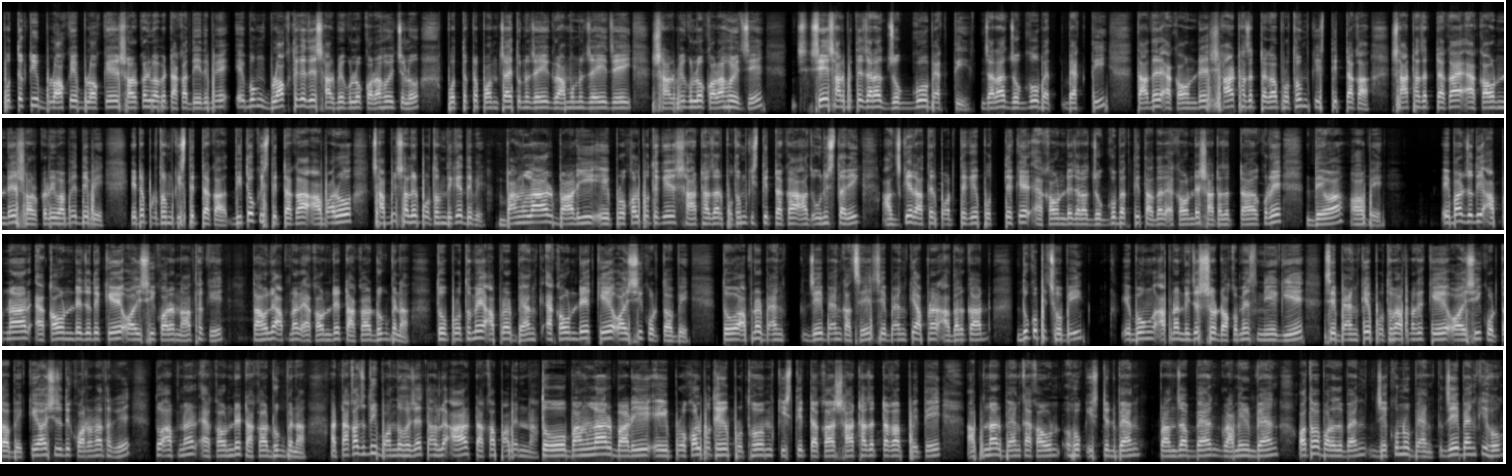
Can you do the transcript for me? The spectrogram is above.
প্রত্যেকটি ব্লকে ব্লকে সরকারিভাবে টাকা দিয়ে দেবে এবং ব্লক থেকে যে সার্ভেগুলো করা হয়েছিল, প্রত্যেকটা পঞ্চায়েত অনুযায়ী, গ্রাম অনুযায়ী যেই সার্ভেগুলো করা হয়েছে সেই সার্ভেতে যারা যোগ্য ব্যক্তি, যারা যোগ্য ব্যক- ব্যক্তি, তাদের অ্যাকাউন্টে ষাট হাজার টাকা, প্রথম কিস্তির টাকা ষাট হাজার টাকা অ্যাকাউন্টে সরকারিভাবে দেবে। এটা প্রথম কিস্তির টাকা। দ্বিতীয় কিস্তির টাকা আবারও ছাব্বিশ সালের প্রথম দিকে দেবে। বাংলার বাড়ি এই প্রকল্প থেকে ষাট হাজার প্রথম কিস্তির টাকা আজ উনিশ তারিখ। আজকে রাতের পর থেকে প্রত্যেকের অ্যাকাউন্টে যারা যোগ্য ব্যক্তি, তাদের অ্যাকাউন্টে ষাট হাজার টাকা করে দেওয়া হবে। এবার যদি আপনার অ্যাকাউন্টে যদি কে ওয়াইসি করা না থাকে, তাহলে আপনার অ্যাকাউন্টে টাকা ঢুকবে না। তো প্রথমে আপনার ব্যাংক অ্যাকাউন্টে কে ওয়াইসি করতে হবে। তো আপনার ব্যাংক, যে ব্যাংক আছে, সে ব্যাংকে আপনার আধার কার্ড দু কপি ছবি এবং আপনার নিজস্ব ডকুমেন্টস নিয়ে গিয়ে সে ব্যাংকে প্রথমে আপনাকে কে ওয়াইসি করতে হবে। কে ওয়াইসি যদি করা না থাকে তো আপনার অ্যাকাউন্টে টাকা ঢুকবে না। আর টাকা যদি বন্ধ হয়ে যায়, তাহলে আর টাকা পাবেন না। তো বাংলার বাড়ি এই প্রকল্প থেকে প্রথম কিস্তির টাকা ষাট হাজার টাকা পেতে আপনার ব্যাংক অ্যাকাউন্ট হোক state bank, Punjab bank, Grameen bank অথবা বরোদা ব্যাংক যে কোনো ব্যাংক, যে ব্যাংকই হোক,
